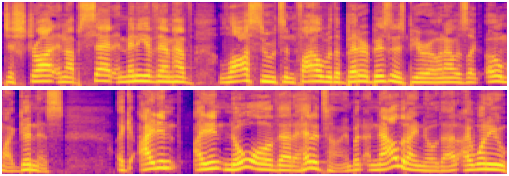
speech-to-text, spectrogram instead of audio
distraught and upset and many of them have lawsuits and filed with a better business bureau and I was like, "Oh my goodness." Like I didn't I didn't know all of that ahead of time, but now that I know that, I want to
